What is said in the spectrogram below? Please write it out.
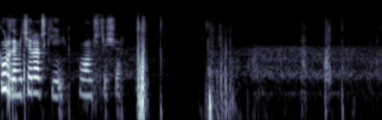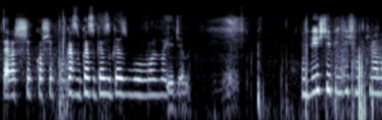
Kurde, wycieraczki, łączcie się. Teraz szybko, szybko, gaz, gaz, gaz, gaz, bo wolno jedziemy. 250 km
